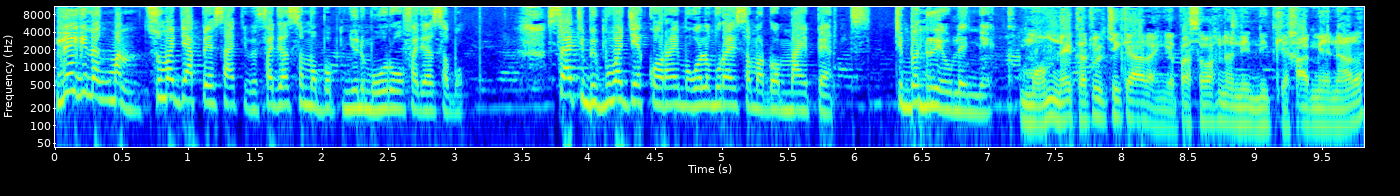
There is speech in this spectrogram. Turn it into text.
Léegi nag man su ma jàppee sàcc bi fajal sama bopp ñu ne ma waroo fajal sa bopp. Sàcc bi bu ma jekkoo rey ma wala mu rey sama doom maay perte. Ci ban réew lañ nekk? Moom nekkatul ci kaaraange parce que wax na ne nit ki xàmmee naa la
